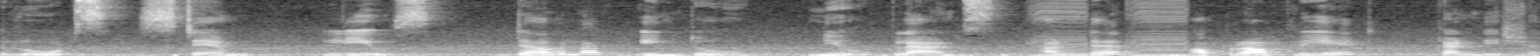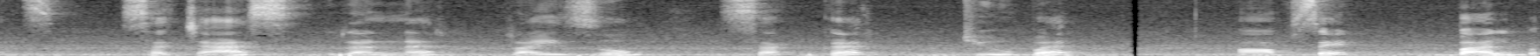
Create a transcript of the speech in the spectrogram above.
roots, stem, leaves develop into new plants under appropriate conditions such as runner, rhizome, sucker, tuber, offset, bulb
